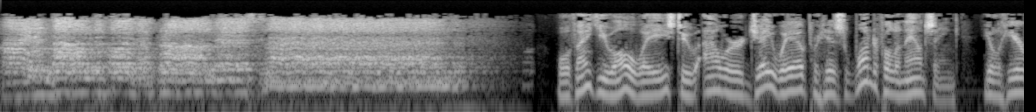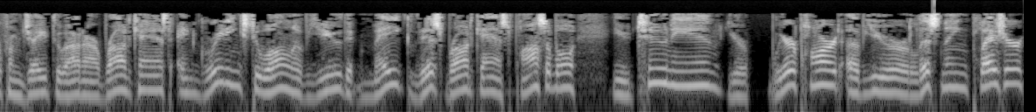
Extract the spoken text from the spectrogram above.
I am bound for the promised land. Well, thank you always to our Jay Webb for his wonderful announcing. You'll hear from Jay throughout our broadcast and greetings to all of you that make this broadcast possible. You tune in, you're, we're part of your listening pleasure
